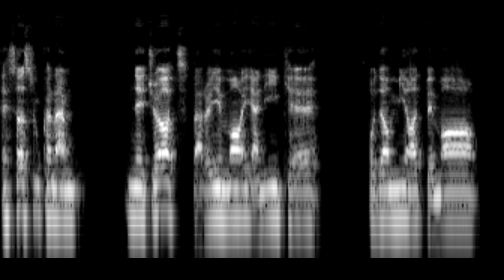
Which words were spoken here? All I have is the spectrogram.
احساس می‌کنم نجات برای ما یعنی که خدا میاد به ما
